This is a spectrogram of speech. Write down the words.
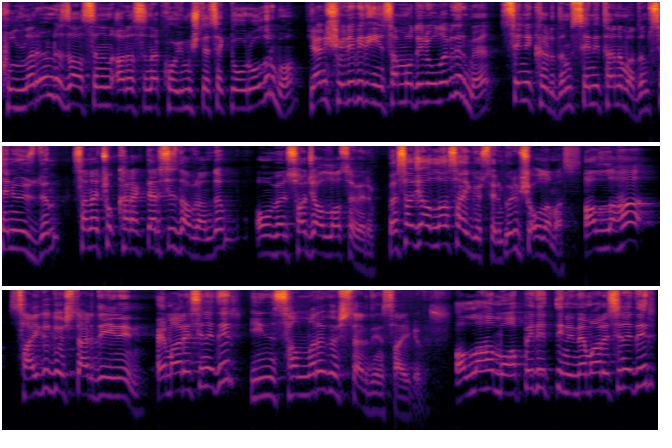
kulların rızasının arasına koymuş desek doğru olur mu? Yani şöyle bir insan modeli olabilir mi? Seni kırdım, seni tanımadım, seni üzdüm, sana çok karaktersiz davrandım ama ben sadece Allah'ı severim. Ben sadece Allah'a saygı gösteririm. Böyle bir şey olamaz. Allah'a saygı gösterdiğinin emaresi nedir? İnsanlara gösterdiğin saygıdır. Allah'a muhabbet ettiğinin emaresi nedir?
